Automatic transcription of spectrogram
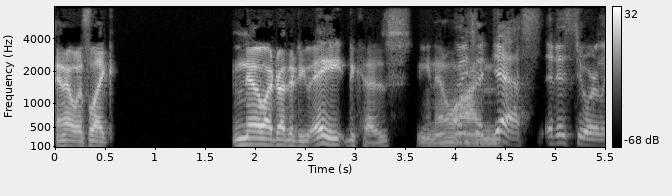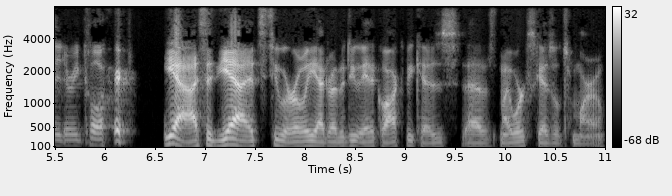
And I was like, no, I'd rather do eight because you know I said, yes, it is too early to record. Yeah, I said yeah, it's too early. I'd rather do eight o'clock because of my work schedule tomorrow.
